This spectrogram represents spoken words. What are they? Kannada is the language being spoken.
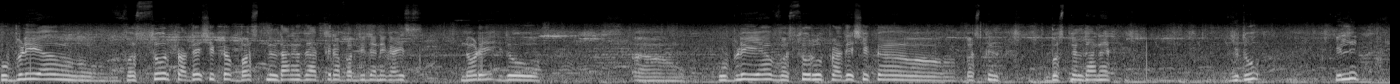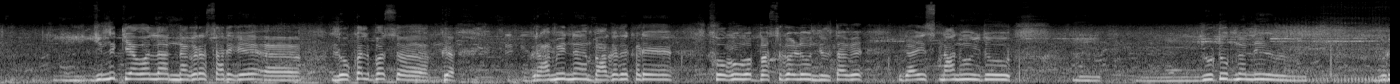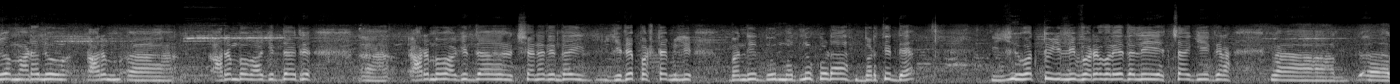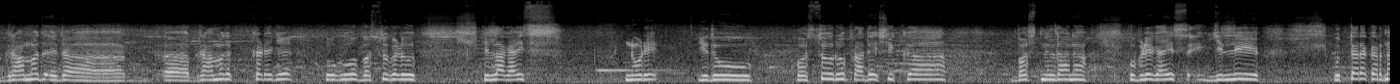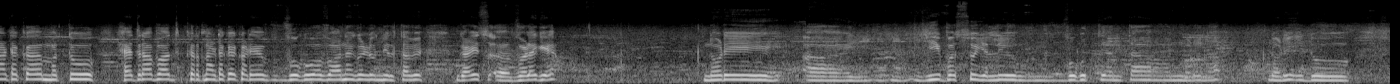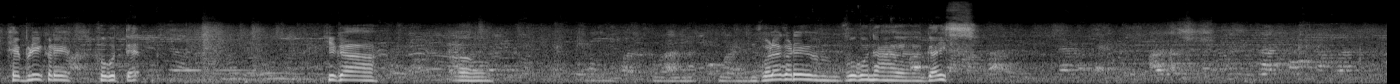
ಹುಬ್ಬಳ್ಳಿಯ ಹೊಸೂರು ಪ್ರಾದೇಶಿಕ ಬಸ್ ನಿಲ್ದಾಣದ ಹತ್ತಿರ ಬಂದಿದ್ದೇನೆ ಗೈಸ್ ನೋಡಿ, ಇದು ಹುಬ್ಬಳ್ಳಿಯ ಹೊಸೂರು ಪ್ರಾದೇಶಿಕ ಬಸ್ ನಿಲ್, ಬಸ್ ನಿಲ್ದಾಣ. ಇದು ಇಲ್ಲಿ ಇಲ್ಲಿ ಕೇವಲ ನಗರ ಸಾರಿಗೆ ಲೋಕಲ್ ಬಸ್ ಗ್ರಾಮೀಣ ಭಾಗದ ಕಡೆ ಹೋಗುವ ಬಸ್ಗಳು ನಿಲ್ತವೆ. ಗೈಸ್ ನಾನು ಇದು ಯೂಟ್ಯೂಬ್ನಲ್ಲಿ ವಿಡಿಯೋ ಮಾಡಲು ಆರಂಭ ಆರಂಭವಾಗಿದ್ದ ಆರಂಭವಾಗಿದ್ದ ಕ್ಷಣದಿಂದ ಇದೇ ಫಸ್ಟ್ ಟೈಮ್ ಇಲ್ಲಿ ಬಂದಿದ್ದು. ಮೊದಲು ಕೂಡ ಬರ್ತಿದ್ದೆ. ಇವತ್ತು ಇಲ್ಲಿ ಹೊರವಲಯದಲ್ಲಿ ಹೆಚ್ಚಾಗಿ ಗ್ರಾ ಗ್ರಾಮದ, ಇದ ಗ್ರಾಮದ ಕಡೆಗೆ ಹೋಗುವ ಬಸ್ಸುಗಳು ಇಲ್ಲ ಗೈಸ್ ನೋಡಿ, ಇದು ಹೊಸೂರು ಪ್ರಾದೇಶಿಕ ಬಸ್ ನಿಲ್ದಾಣ. ಹುಬ್ಳಿ ಗೈಸ್ ಇಲ್ಲಿ ಉತ್ತರ ಕರ್ನಾಟಕ ಮತ್ತು ಹೈದರಾಬಾದ್ ಕರ್ನಾಟಕ ಕಡೆ ಹೋಗುವ ವಾಹನಗಳು ನಿಲ್ತವೆ. ಗೈಸ್ ಒಳಗೆ ನೋಡಿ ಈ ಬಸ್ಸು ಎಲ್ಲಿ ಹೋಗುತ್ತೆ ಅಂತ ನೋಡೋಣ. ನೋಡಿ, ಇದು ಹೆಬ್ಳಿ ಕಡೆ ಹೋಗುತ್ತೆ. ಈಗ ಒಳಗಡೆ ಹೋಗೋಣ ಗೈಸ್ 三七。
